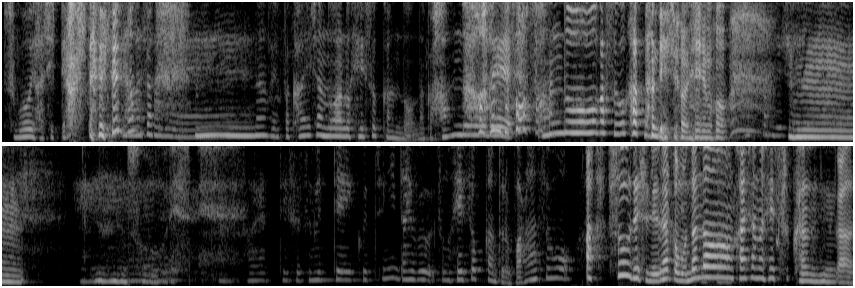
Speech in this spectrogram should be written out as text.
すごい走ってましたね。たね。うんなんかやっぱ会社のあの閉塞感のなんか反動で反動。がすごかったんでしょうねもう。うね。うんそうですね。じゃあそうやって進めていくうちにだいぶその閉塞感とのバランスも、あそうですね。な。んかもうだんだん会社の閉塞感が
